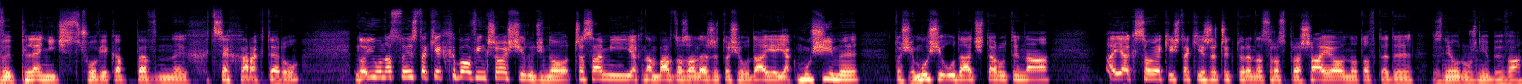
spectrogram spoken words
wyplenić z człowieka pewnych cech charakteru. No i u nas to jest tak jak chyba u większości ludzi. No, czasami jak nam bardzo zależy, to się udaje, jak musimy, to się musi udać ta rutyna. A jak są jakieś takie rzeczy, które nas rozpraszają, no to wtedy z nią różnie bywa.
